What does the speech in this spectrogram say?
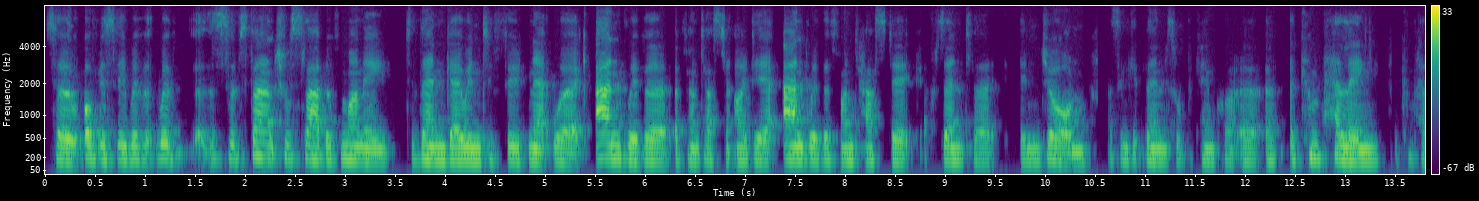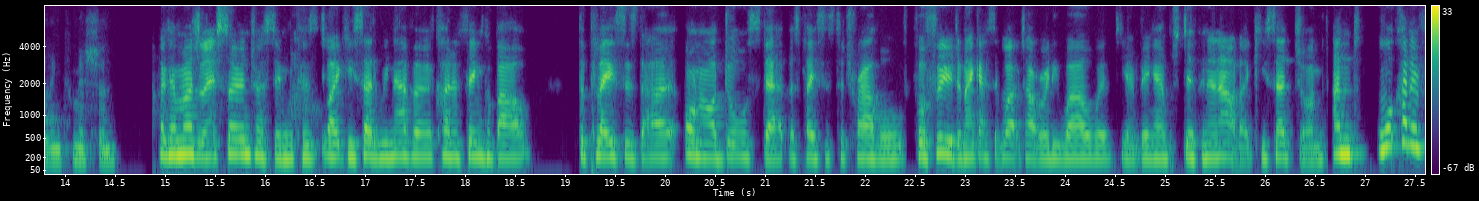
So obviously, with with a substantial slab of money to then go into Food Network, and with a, a fantastic idea, and with a fantastic presenter in John, I think it then sort of became quite a, a, a compelling, compelling commission. I can imagine it's so interesting because, like you said, we never kind of think about the places that are on our doorstep as places to travel for food. And I guess it worked out really well with, you know, being able to dip in and out, like you said, John. And what kind of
